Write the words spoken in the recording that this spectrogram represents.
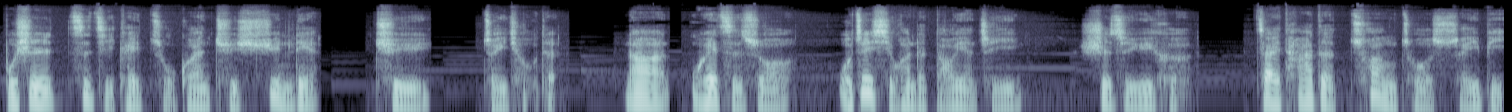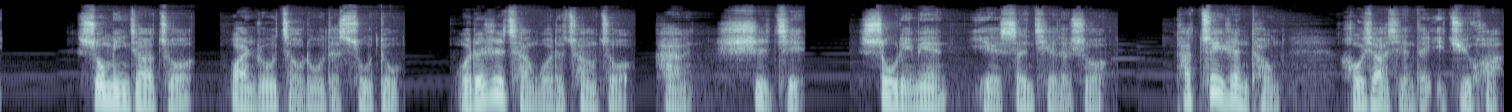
不是自己可以主观去训练去。”追求的。那吴佩慈说：“我最喜欢的导演之一，是枝裕和，在他的创作随笔，书名叫做《宛如走路的速度》，我的日常，我的创作和世界。书里面也深切地说，他最认同侯孝贤的一句话：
